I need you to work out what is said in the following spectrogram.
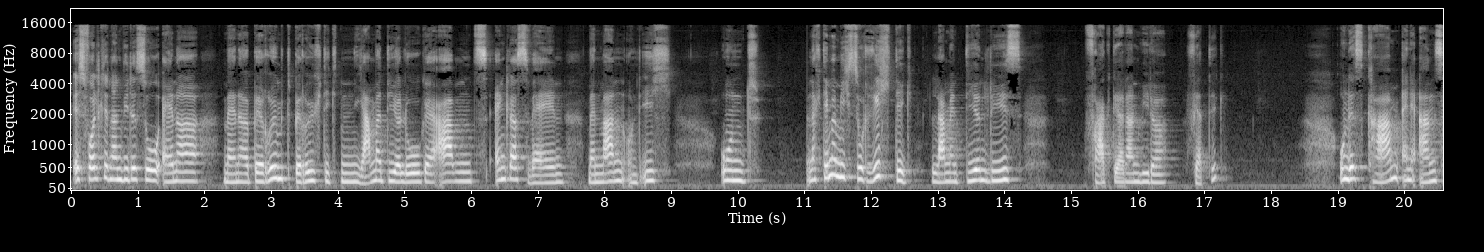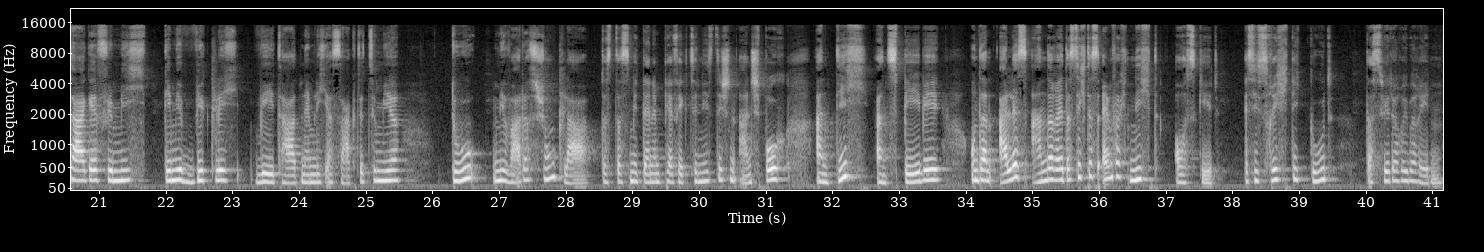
Es folgte dann wieder so einer meiner berühmt-berüchtigten Jammerdialoge abends, ein Glas Wein, mein Mann und ich. Und nachdem er mich so richtig lamentieren ließ, fragte er dann wieder, fertig? Und es kam eine Ansage für mich, die mir wirklich wehtat, nämlich er sagte zu mir, du, mir war das schon klar, dass das mit deinem perfektionistischen Anspruch an dich, ans Baby und an alles andere, dass sich das einfach nicht ausgeht. Es ist richtig gut, dass wir darüber reden.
